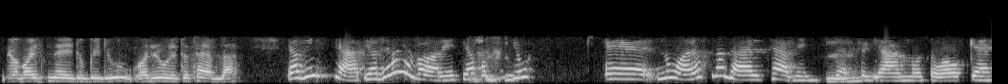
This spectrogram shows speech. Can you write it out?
Du har varit med i Doobidoo. Var det roligt att tävla? Ja, visst ja. Ja, det har jag varit. Jag har mm. gjort eh, några sådana där tävlingsprogram mm. och så. Och eh,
